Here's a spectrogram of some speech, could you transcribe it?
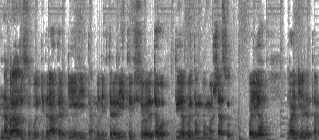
набрал же с собой гидратор, гелий, там, электролиты, все. Это вот ты об этом думаешь. Сейчас вот поел, два геля там,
